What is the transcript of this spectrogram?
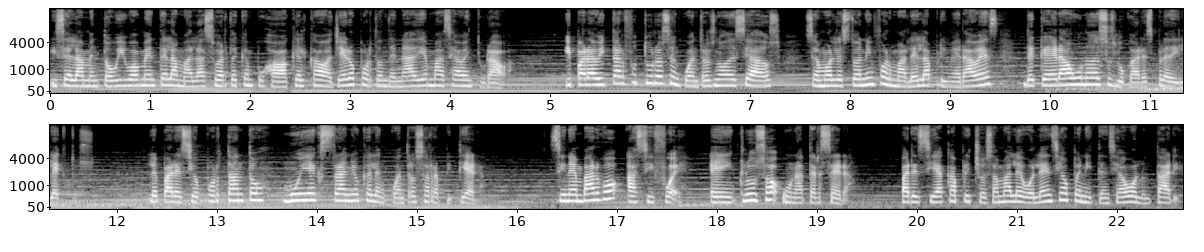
y se lamentó vivamente la mala suerte que empujaba aquel caballero por donde nadie más se aventuraba. Y para evitar futuros encuentros no deseados, se molestó en informarle la primera vez de que era uno de sus lugares predilectos. Le pareció, por tanto, muy extraño que el encuentro se repitiera. Sin embargo, así fue, e incluso una tercera. Parecía caprichosa malevolencia o penitencia voluntaria,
